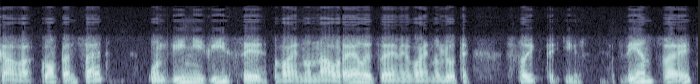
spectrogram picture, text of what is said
kā var kompensēt, un viņi visi vai nu nav realizējami, vai nu ļoti slikti ir. Viens veids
